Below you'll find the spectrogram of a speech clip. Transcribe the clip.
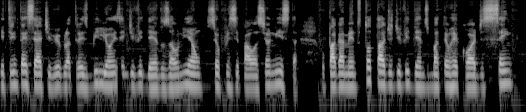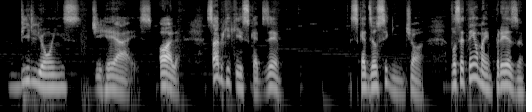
e 37,3 bilhões em dividendos à União, seu principal acionista. O pagamento total de dividendos bateu recorde 100 bilhões de reais. Olha, sabe o que, que isso quer dizer? Isso quer dizer o seguinte, ó. Você tem uma empresa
